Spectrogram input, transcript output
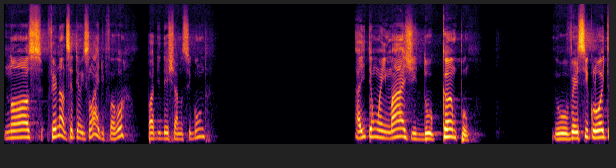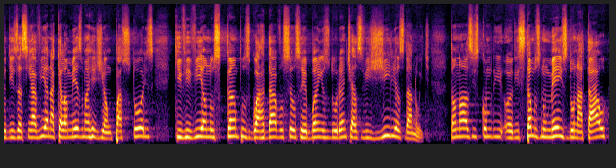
Nós, Fernando, você tem um slide, por favor? Pode deixar no segundo. Aí tem uma imagem do campo. O versículo 8 diz assim: Havia naquela mesma região pastores que viviam nos campos guardavam os seus rebanhos durante as vigílias da noite. Então, nós estamos no mês do Natal,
